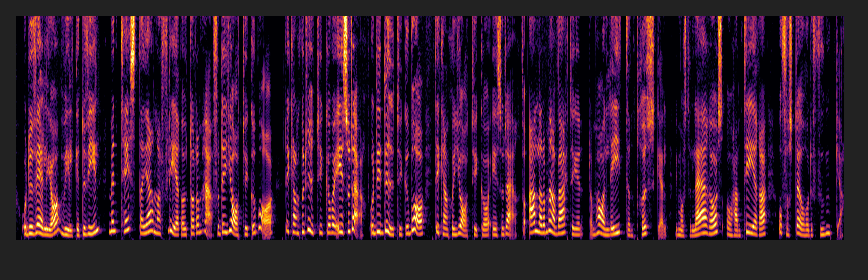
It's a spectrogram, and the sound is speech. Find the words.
och du väljer vilket du vill. Men testa gärna flera utav de här, för det jag tycker är bra, det kanske du tycker är sådär. Och det du tycker är bra, det kanske jag tycker är sådär. För alla de här verktygen, de har en liten tröskel. Vi måste lära oss och hantera och förstå hur det funkar.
